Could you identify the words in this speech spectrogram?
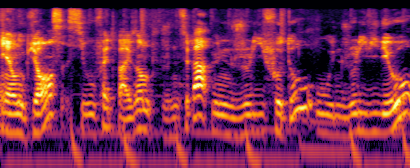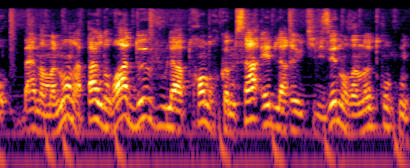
Et en l'occurrence, si vous faites par exemple, je ne sais pas, une jolie photo ou une jolie vidéo, bah normalement on n'a pas le droit de vous la prendre comme ça et de la réutiliser dans un autre contenu.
